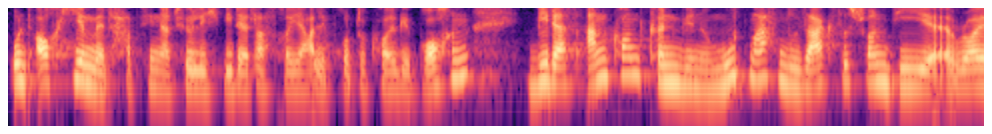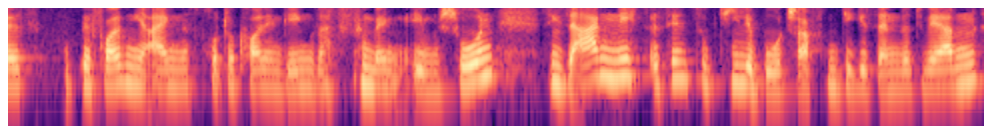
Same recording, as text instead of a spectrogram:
Und auch hiermit hat sie natürlich wieder das royale Protokoll gebrochen. Wie das ankommt, können wir nur mutmaßen. Du sagst es schon, die Royals befolgen ihr eigenes Protokoll im Gegensatz zu Meghan eben schon. Sie sagen nichts, es sind subtile Botschaften, die gesendet werden.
